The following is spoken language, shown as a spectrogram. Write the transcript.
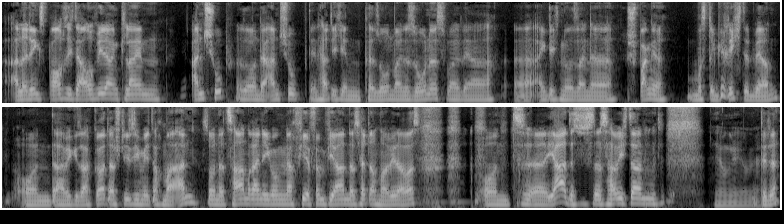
Allerdings brauchte ich da auch wieder einen kleinen Anschub. Also und der Anschub, den hatte ich in Person meines Sohnes, weil der äh, eigentlich nur seine Spange musste gerichtet werden. Und da habe ich gesagt, Gott, da schließe ich mich doch mal an. So eine Zahnreinigung nach vier, fünf Jahren, das hätte doch mal wieder was. Und äh, ja, das, das habe ich dann. Junge, Junge. Bitte?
